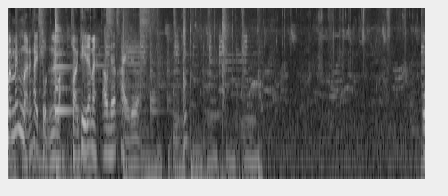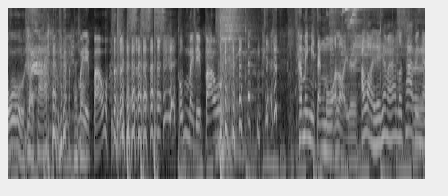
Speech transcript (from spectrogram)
มันไม่เหมือนไข่ตุ๋นเลยว่ะขออีกทีได้ไหมเอาเนื้อไข่ด้วย โอ้ราคาไม่ได้เป้า ผมไม่ได้เป้า ถ้าไม่มีแตงโมอร่อยเลย อร่อยเลยใช่ไหมรสชาติเป็นไง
